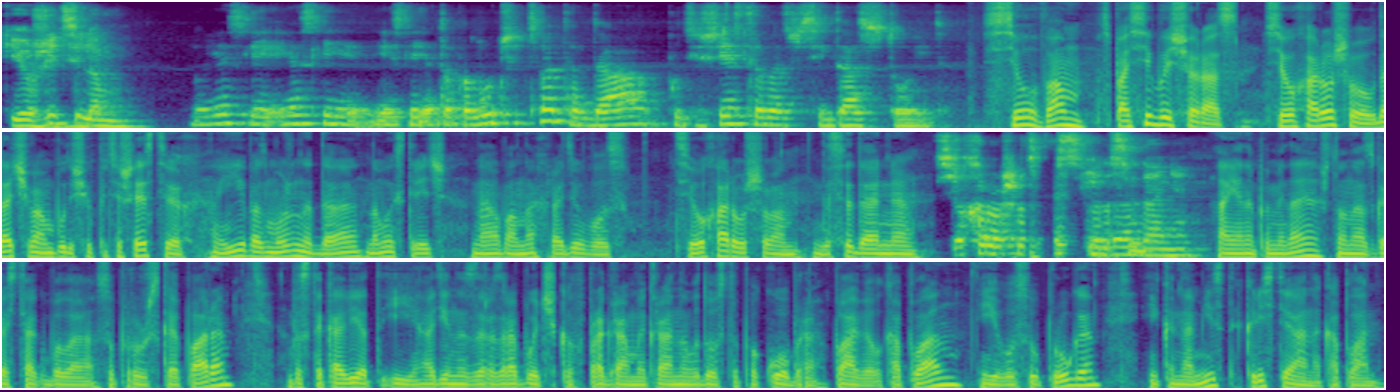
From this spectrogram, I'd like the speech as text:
к ее жителям. Но если, если, если это получится, тогда путешествовать всегда стоит. Все, вам спасибо еще раз. Всего хорошего, удачи вам в будущих путешествиях и, возможно, до новых встреч на волнах Радио ВОЗ. Всего хорошего. До свидания. Всего хорошего. Спасибо. До свидания. А я напоминаю, что у нас в гостях была супружеская пара, востоковед и один из разработчиков программы экранного доступа «Кобра» Павел Каплан и его супруга, экономист Кристиана Каплан.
